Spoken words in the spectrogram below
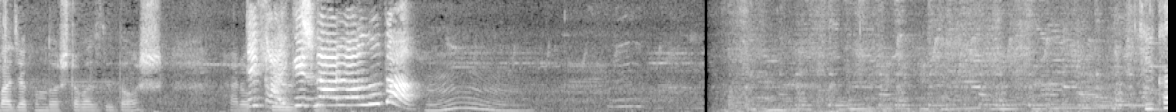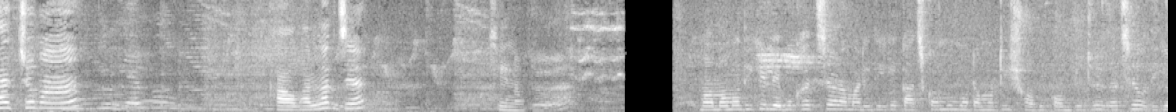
বাজে এখন দশটা বাজতে দশ আর ও খেলছে। কি খাচ্ছ মা? খাও ভালো লাগছে? খেয়ে নাও। মামাম ওদিকে লেবু খাচ্ছে আর আমার এদিকে কাজকর্ম মোটামুটি সবই কমপ্লিট হয়ে গেছে। ওদিকে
